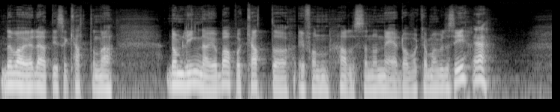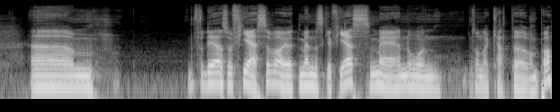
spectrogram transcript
det var jo det at disse kattene de ligner jo bare på katter fra halsen og nedover, kan man vel si. Ja. Um, for det, altså, fjeset var jo et menneskefjes med noen sånne katteører på.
